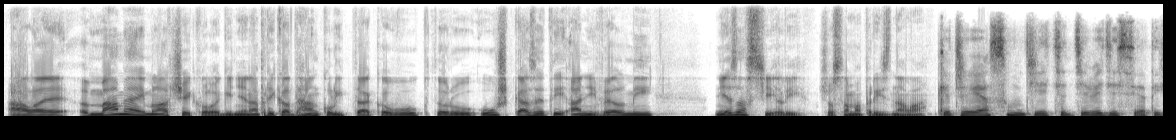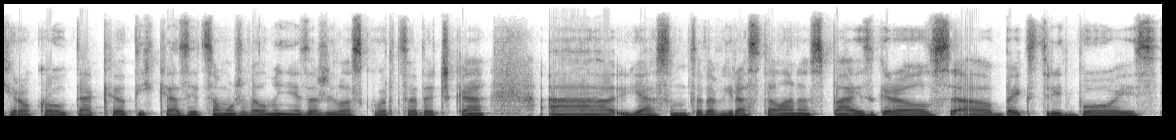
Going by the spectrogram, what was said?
Ale máme aj mladšie kolegyne, napríklad Hanku Liptákovú, ktorú už kazety ani veľmi nezastihli, čo sa ma priznala. Keďže ja som dieťa 90 rokov, tak tých kaziet som už veľmi nezažila, skôr CDčka. A ja som teda vyrastala na Spice Girls, Backstreet Boys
